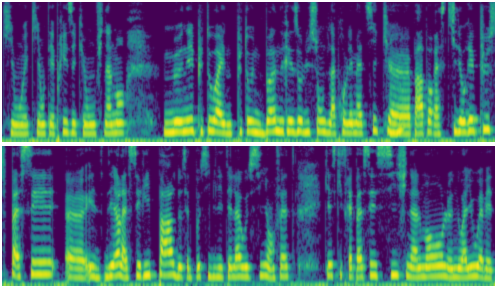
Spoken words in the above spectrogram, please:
qui ont qui ont été prises et qui ont finalement mener plutôt à une plutôt une bonne résolution de la problématique euh, par rapport à ce qui aurait pu se passer euh, et d'ailleurs la série parle de cette possibilité là aussi en fait. Qu'est-ce qui serait passé si finalement le noyau avait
